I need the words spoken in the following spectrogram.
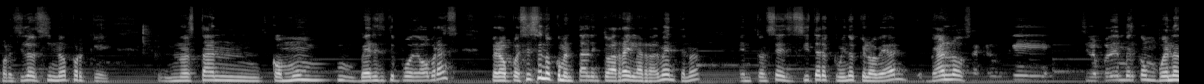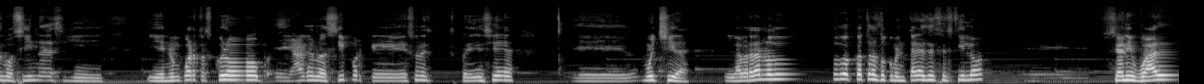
por, decirlo así, ¿no? Porque no es tan común ver ese tipo de obras, pero pues es un documental en toda regla realmente, ¿no? Entonces sí te recomiendo que lo vean, veanlo, o sea, creo que si lo pueden ver con buenas bocinas y, y en un cuarto oscuro, eh, háganlo así porque es una experiencia eh, muy chida. La verdad no dudo que otros documentales de ese estilo eh, sean igual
